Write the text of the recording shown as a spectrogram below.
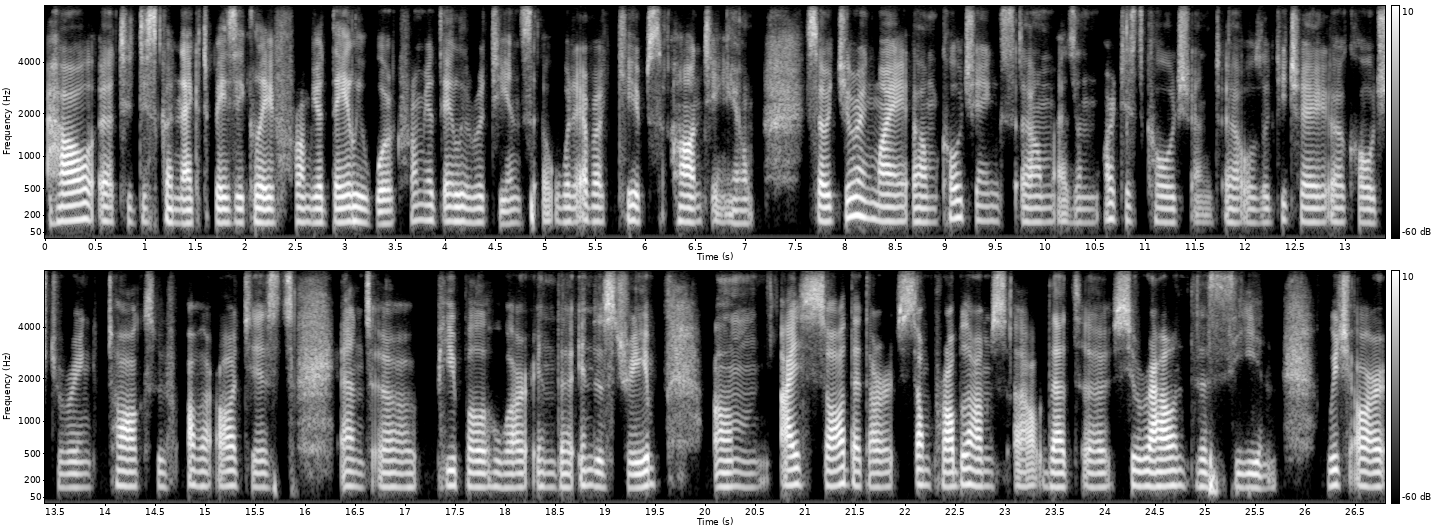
how uh, to disconnect basically from your daily work, from your daily routines, uh, whatever keeps haunting you. So during my um, coachings um, as an artist coach and uh, also DJ uh, coach during talks with other artists and uh, people who are in the industry, um, I saw that there are some problems uh, that surround the scene, which are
